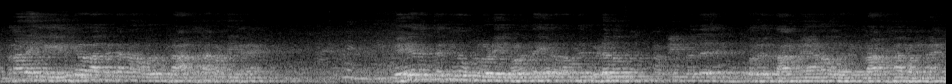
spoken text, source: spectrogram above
அதனால் இங்கே இருக்கிறவாக்கிட்ட நான் ஒரு பிரார்த்தனை பண்ணிக்கிறேன். வேதத்துக்கு உங்களுடைய குழந்தைகளை வந்து விடணும் அப்படின்றது ஒரு தாழ்மையான ஒரு பிரார்த்தனை பண்ணுறேன்.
